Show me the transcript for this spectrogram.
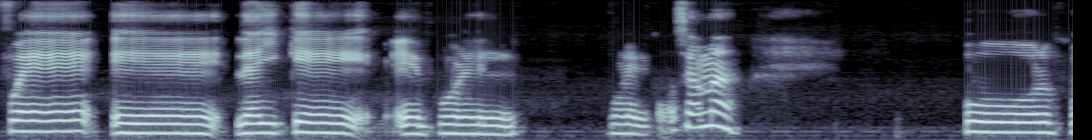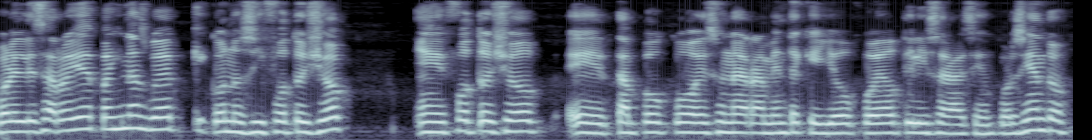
fue eh, de ahí que eh, por el, por el, ¿cómo se llama? Por, por el desarrollo de páginas web que conocí Photoshop. Eh, Photoshop tampoco es una herramienta que yo pueda utilizar al 100%.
